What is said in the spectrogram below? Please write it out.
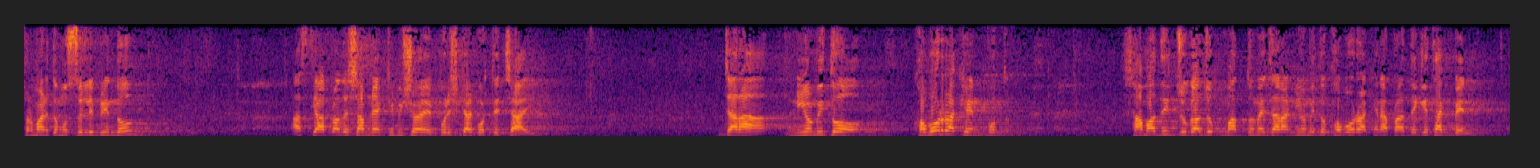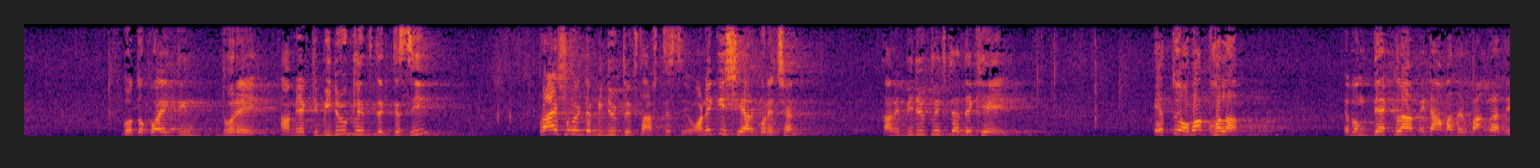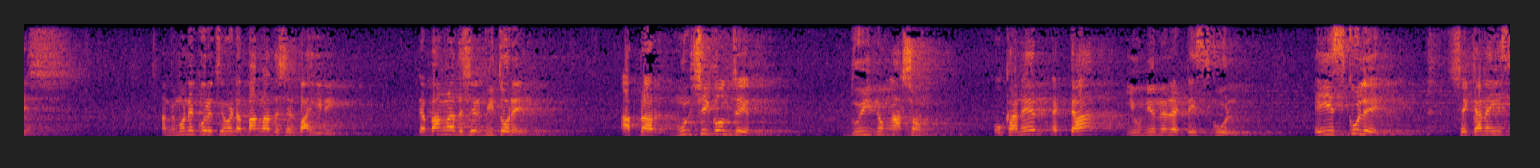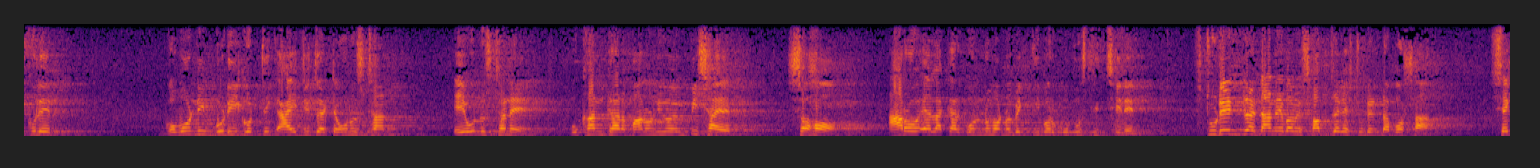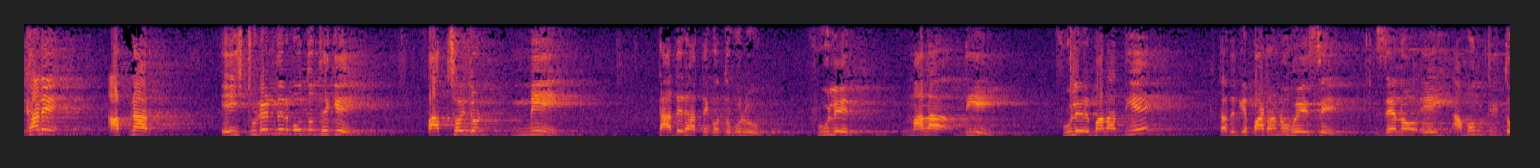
সম্মানিত মুসল্লিবৃন্দ, আজকে আপনাদের সামনে একটি বিষয়ে পরিষ্কার করতে চাই। যারা নিয়মিত খবর রাখেন সামাজিক যোগাযোগ মাধ্যমে যারা নিয়মিত খবর রাখেন, আপনারা দেখে থাকবেন। গত কয়েকদিন ধরে আমি একটি ভিডিও ক্লিপস দেখতেছি। প্রায় সময় একটা ভিডিও ক্লিপস আসতেছে। অনেকেই শেয়ার করেছেন। আমি ভিডিও ক্লিপসটা দেখে এত অবাক হলাম এবং দেখলাম এটা আমাদের বাংলাদেশ। আমি মনে করেছিলাম এটা বাংলাদেশের বাহিরে। এটা বাংলাদেশের ভিতরে। আপনার মুন্সীগঞ্জের দুই নং আসন, ওখানের একটা ইউনিয়নের একটা স্কুল। এই স্কুলে, সেখানে স্কুলের গভর্নিং বডি কর্তৃক আয়োজিত একটা অনুষ্ঠান। এই অনুষ্ঠানে ওখানকার মাননীয় এমপি সাহেব সহ আরও এলাকার গণ্যমান্য ব্যক্তিবর্গ উপস্থিত ছিলেন। স্টুডেন্টরা ডানে বামে সব জায়গায় স্টুডেন্টরা বসা। সেখানে আপনার এই স্টুডেন্টদের মধ্য থেকে পাঁচ ছয়জন মেয়ে, তাদের হাতে কতগুলো ফুলের মালা দিয়ে, ফুলের মালা দিয়ে তাদেরকে পাঠানো হয়েছে যেন এই আমন্ত্রিত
